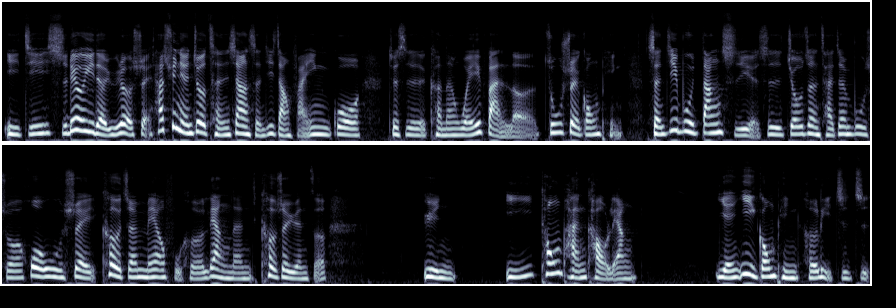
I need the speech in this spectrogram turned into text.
以及十六亿的娱乐税。他去年就曾向审计长反映过，就是可能违反了租税公平。审计部当时也是纠正财政部说，货物税课征没有符合量能课税原则，允宜通盘考量，严议公平合理之治。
